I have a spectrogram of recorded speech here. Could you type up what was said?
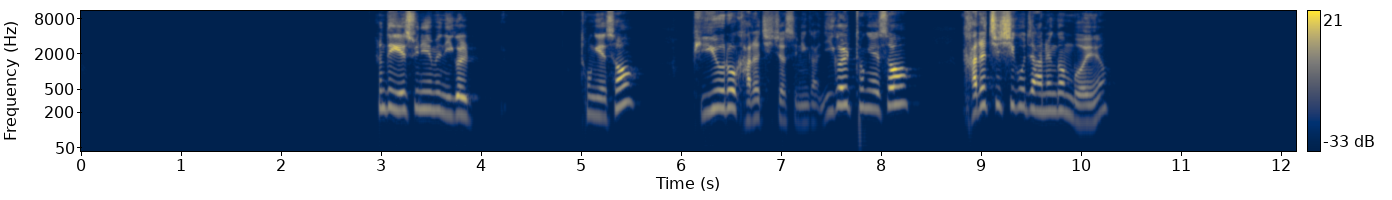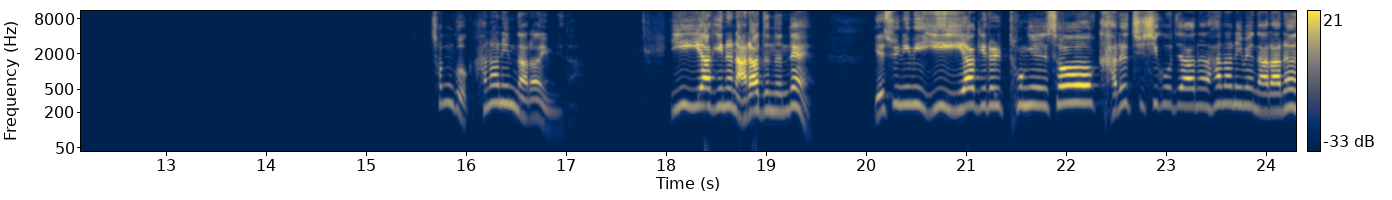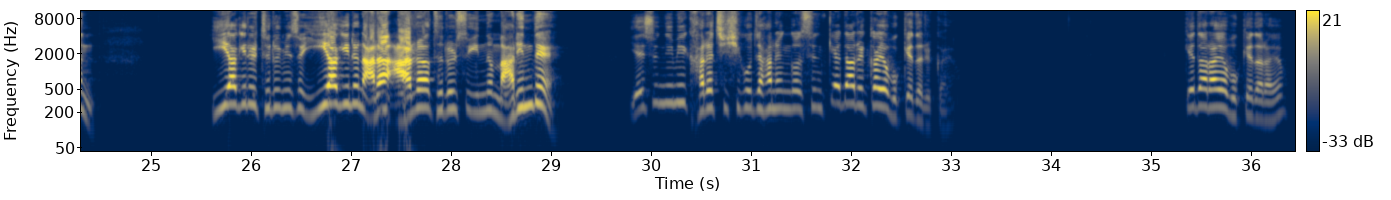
그런데 예수님은 이걸 통해서 비유로 가르치셨으니까 이걸 통해서 가르치시고자 하는 건 뭐예요? 천국, 하나님 나라입니다. 이 이야기는 알아듣는데 예수님이 이 이야기를 통해서 가르치시고자 하는 하나님의 나라는 이야기를 들으면서 이야기는 알아, 알아들을 수 있는 말인데 예수님이 가르치시고자 하는 것은 깨달을까요? 못 깨달을까요? 깨달아요? 못 깨달아요?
